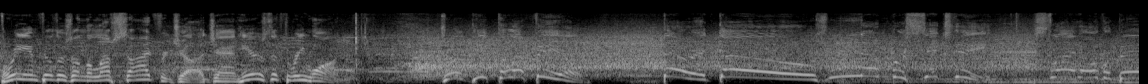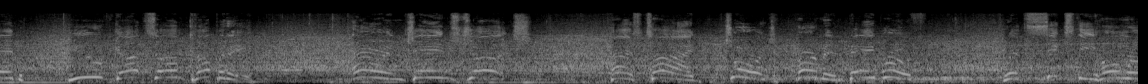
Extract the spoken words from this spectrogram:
Three infielders on the left side for Judge, and here's the 3 1. Drilled deep to left field. There it goes. Number 60. Slide over, babe. You've got some company. Aaron James Judge has tied George Herman Babe Ruth with 60 home runs.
